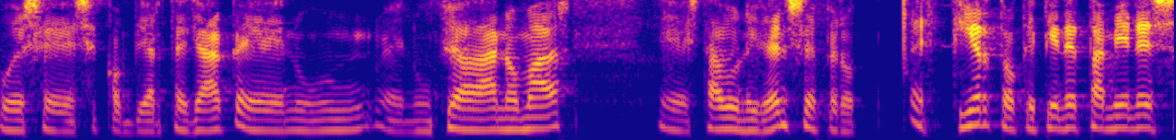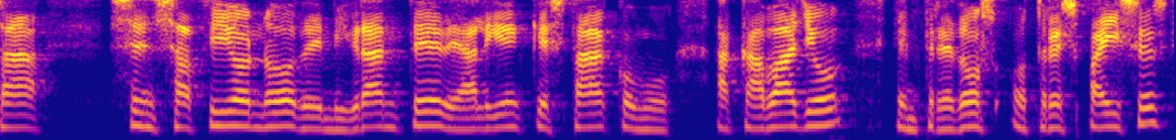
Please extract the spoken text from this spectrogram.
pues eh, se convierte ya en un, en un ciudadano más eh, estadounidense. Pero es cierto que tiene también esa sensación ¿no? de emigrante, de alguien que está como a caballo entre dos o tres países,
